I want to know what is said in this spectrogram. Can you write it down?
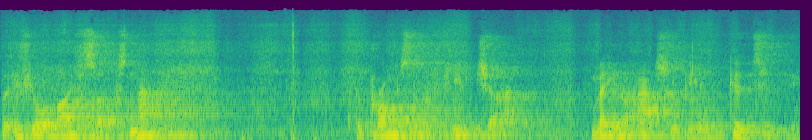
But if your life sucks now, the promise of a future may not actually be any good to you.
